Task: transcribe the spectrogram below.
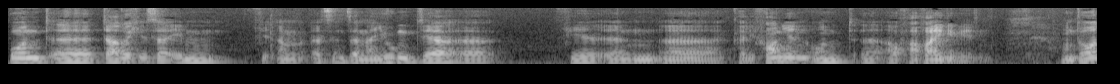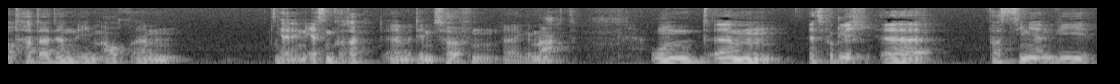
Und äh, dadurch ist er eben viel, ähm, als in seiner Jugend sehr äh, viel in äh, Kalifornien und äh, auf Hawaii gewesen. Und dort hat er dann eben auch ähm, ja, den ersten Kontakt äh, mit dem Surfen äh, gemacht. Und ähm, es ist wirklich äh, faszinierend, wie,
